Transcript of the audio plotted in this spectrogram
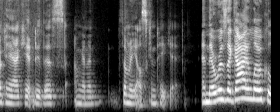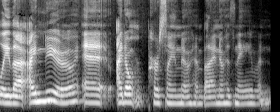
okay, I can't do this. I'm gonna somebody else can take it. And there was a guy locally that I knew, and I don't personally know him, but I know his name, and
